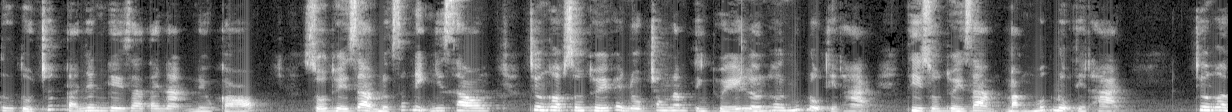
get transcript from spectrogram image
từ tổ chức cá nhân gây ra tai nạn nếu có. Số thuế giảm được xác định như sau. Trường hợp số thuế phải nộp trong năm tính thuế lớn hơn mức độ thiệt hại thì số thuế giảm bằng mức độ thiệt hại. Trường hợp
